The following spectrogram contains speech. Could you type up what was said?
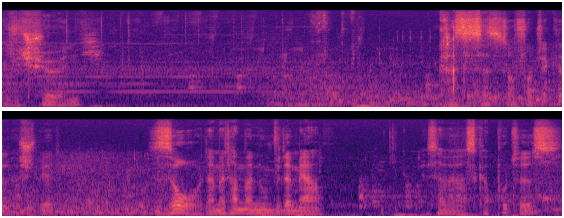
Wie schön. Krass, dass das sofort weggelöscht wird. So, damit haben wir nun wieder mehr... Jetzt haben wir was kaputtes.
